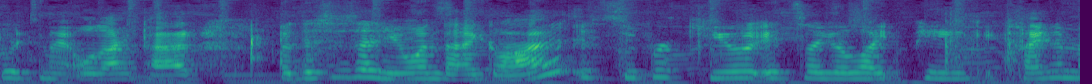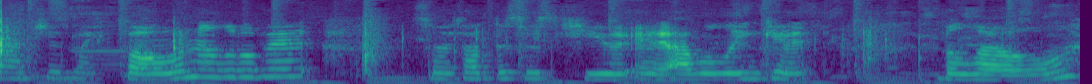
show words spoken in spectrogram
with my old iPad but this is a new one that I got it's super cute it's like a light pink it kind of matches my phone a little bit so I thought this was cute and I will link it below.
